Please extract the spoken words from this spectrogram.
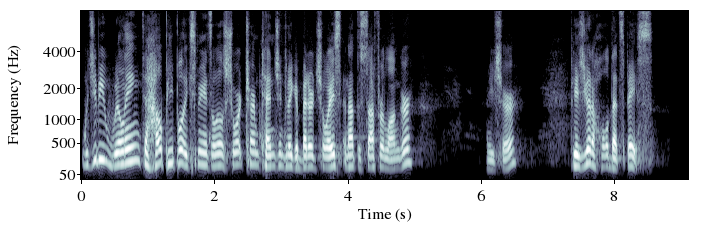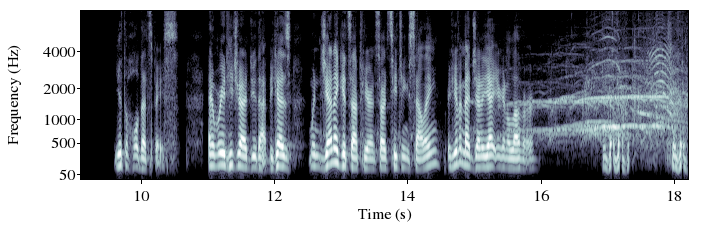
Would you be willing to help people experience a little short term tension to make a better choice and not to suffer longer? Are you sure? Because you got to hold that space. You have to hold that space. And we're going to teach you how to do that because when Jenna gets up here and starts teaching selling, if you haven't met Jenna yet, you're going to love her.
